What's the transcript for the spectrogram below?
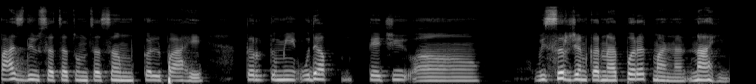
पाच दिवसाचा तुमचा संकल्प आहे तर तुम्ही उद्या त्याची विसर्जन करणार परत मांडणार नाही.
